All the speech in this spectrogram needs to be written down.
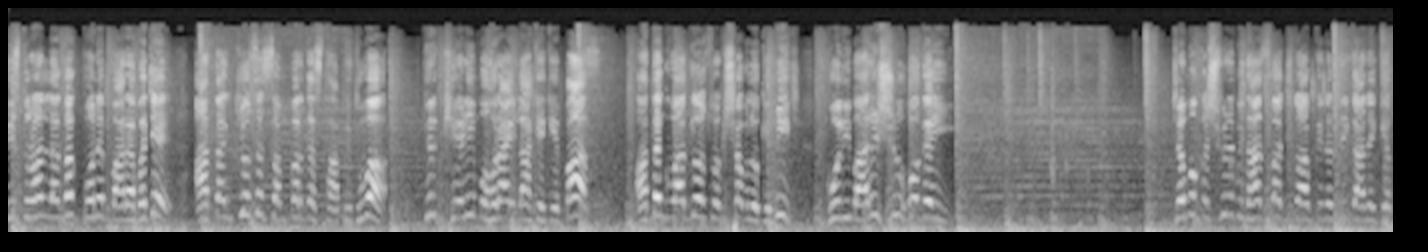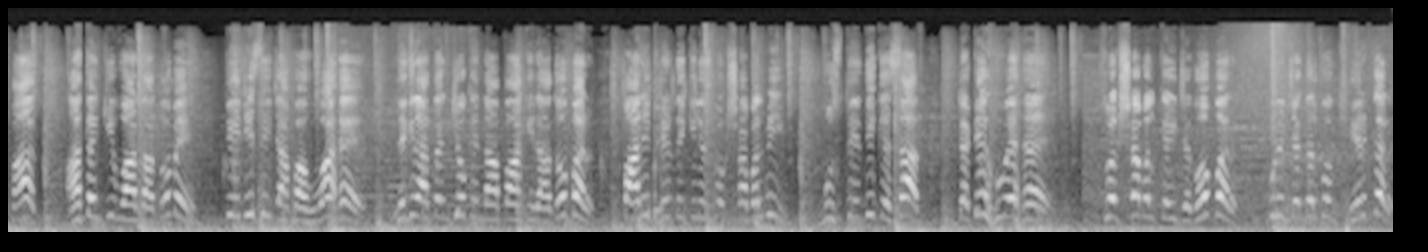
इस दौरान लगभग पौने 12 बजे आतंकियों से संपर्क स्थापित हुआ। फिर खेड़ी मोहरा इलाके के पास आतंकवादियों और सुरक्षा बलों के बीच गोलीबारी शुरू हो गई जम्मू कश्मीर विधानसभा चुनाव के नज़दीक आने के बाद आतंकी वारदातों में तेज़ी से इजाफा हुआ है। लेकिन आतंकियों के नापाक इरादों पर पानी फेरने के लिए सुरक्षा बल भी मुस्तैदी के साथ डटे हुए हैं। सुरक्षा बल कई जगहों पर पूरे जंगल को घेर कर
